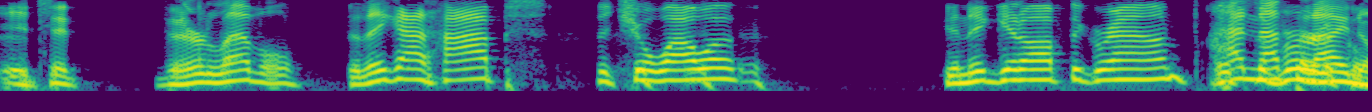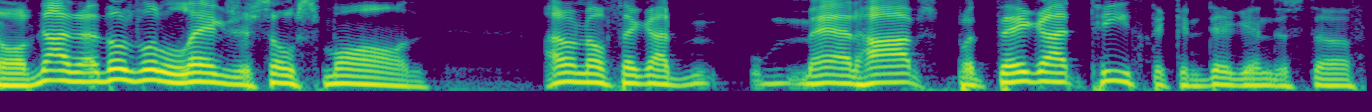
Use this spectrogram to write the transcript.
it's at their level. Do they got hops? The Chihuahua? Can they get off the ground? What's I, the not that I know of. Not those little legs are so small, and I don't know if they got mad hops, but they got teeth that can dig into stuff.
